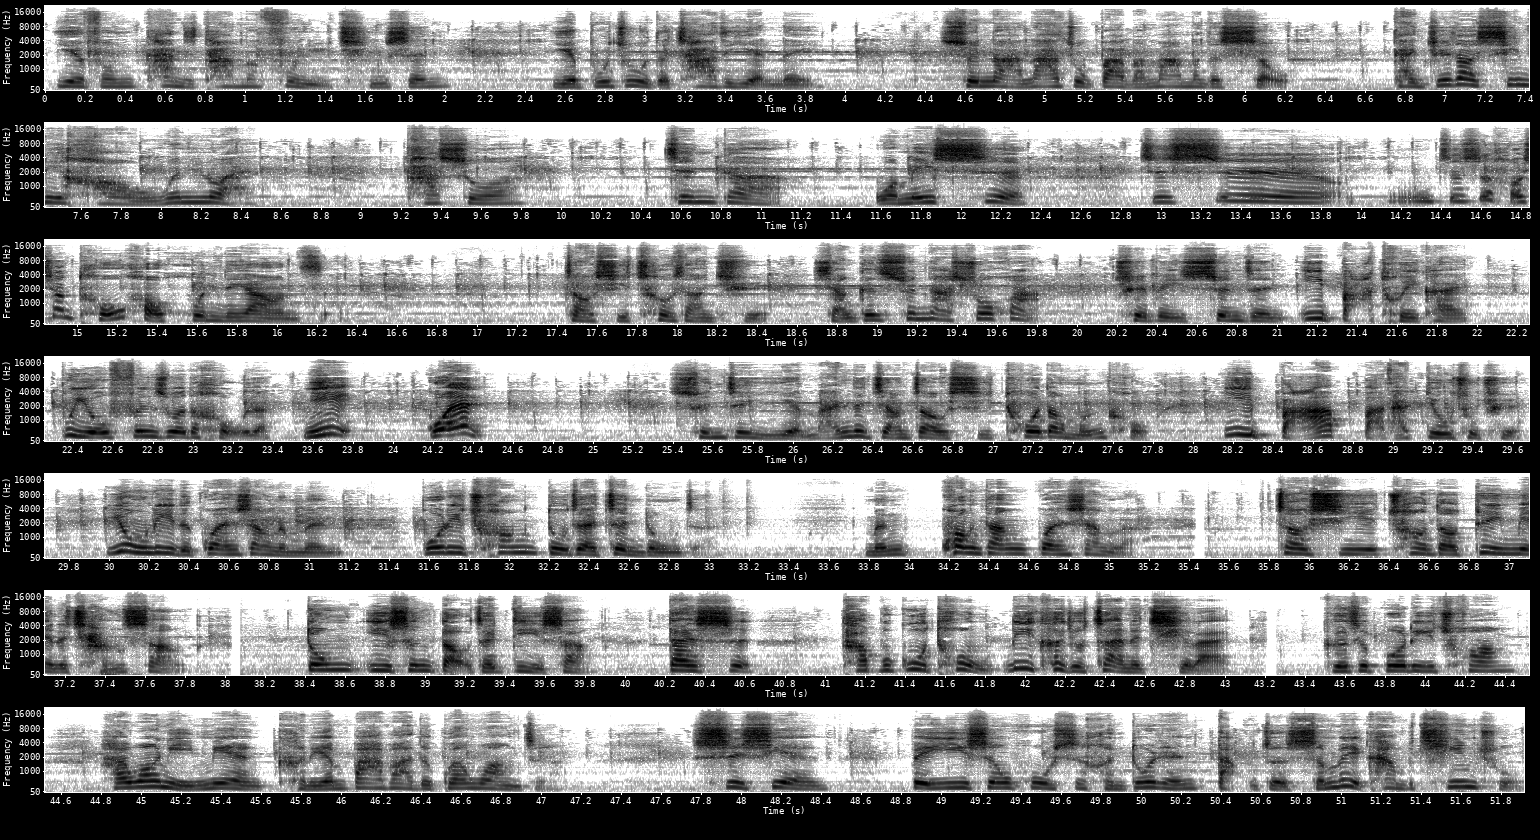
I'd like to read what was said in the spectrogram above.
叶枫看着他们父女情深，也不住地擦着眼泪。孙娜拉住爸爸妈妈的手，感觉到心里好温暖。她说：“真的，我没事，只是，只是好像头好昏的样子。”赵熙凑上去想跟孙娜说话，却被孙正一把推开，不由分说地吼着：“你滚！”孙正野蛮地将赵熙拖到门口，一把把他丢出去。用力地关上了门，玻璃窗都在震动着。门哐当关上了，赵熙撞到对面的墙上，咚一声倒在地上。但是他不顾痛，立刻就站了起来，隔着玻璃窗还往里面可怜巴巴地观望着。视线被医生、护士很多人挡着，什么也看不清楚。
